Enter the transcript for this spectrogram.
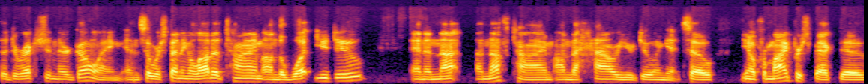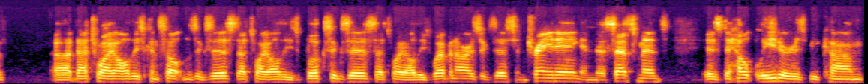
the direction they're going. And so we're spending a lot of time on the what you do and not enough time on the how you're doing it. So, you know, from my perspective, uh, that's why all these consultants exist. That's why all these books exist. That's why all these webinars exist and training and assessments is to help leaders become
